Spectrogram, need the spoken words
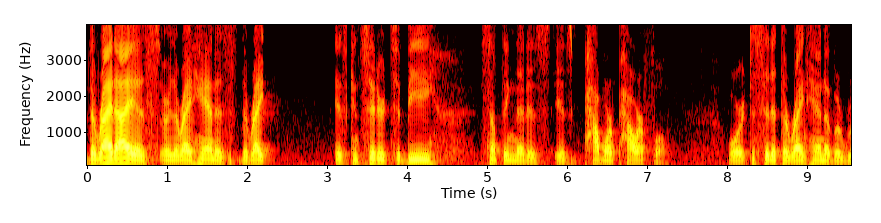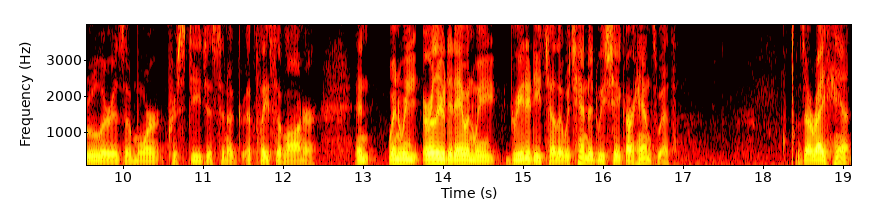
The right eye is, or the right hand is, the right is considered to be something that is, is pow- more powerful. Or to sit at the right hand of a ruler is a more prestigious and a, a place of honor. And when we, earlier today, when we greeted each other, which hand did we shake our hands with? It was our right hand.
